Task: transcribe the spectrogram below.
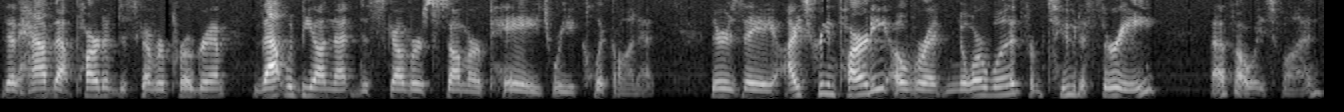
that have that part of Discover program, that would be on that Discover Summer page where you click on it. There's a ice cream party over at Norwood from 2 to 3. That's always fun.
